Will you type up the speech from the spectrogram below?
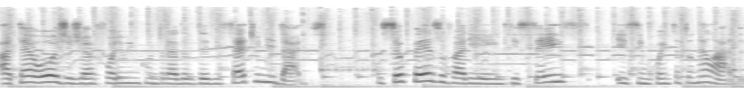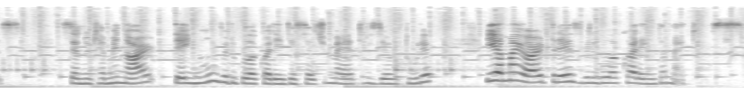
Até hoje já foram encontradas 17 unidades. O seu peso varia entre 6 e 50 toneladas, sendo que a menor tem 1,47 metros de altura e a maior 3,40 metros.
